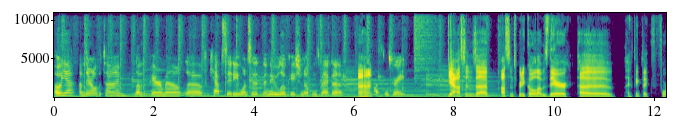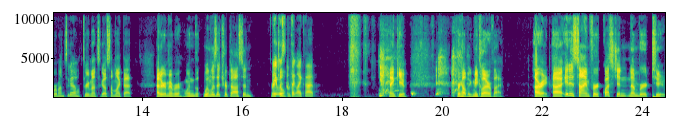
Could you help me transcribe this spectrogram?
Oh yeah, I'm there all the time. Love the Paramount. Love Cap City once it, the new location opens back up. Uh huh. Austin's great. Yeah, Austin's uh, Austin's pretty cool. I was there. Uh, I think like four months ago, three months ago, something like that. I don't remember when. The, when was that trip to Austin? It was something like that. Thank you for helping me clarify. All right. Uh, it is time for question number two.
